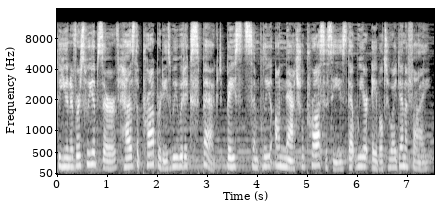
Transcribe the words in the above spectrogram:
The universe we observe has the properties we would expect based simply on natural processes that we are able to identify.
